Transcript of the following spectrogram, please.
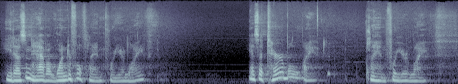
He doesn't have a wonderful plan for your life. He has a terrible life, plan for your life.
